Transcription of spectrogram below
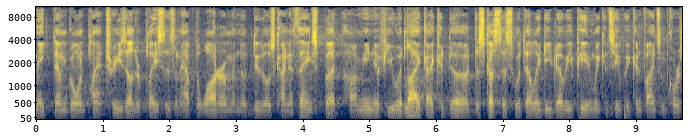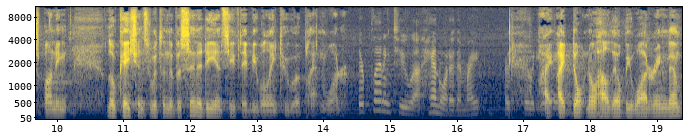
make them go and plant trees other places and have to water them and do those kind of things. But, I mean, if you would like, I could uh, discuss this with LADWP and we can see if we can find some corresponding locations within the vicinity and see if they'd be willing to uh, plant and water. they're planning to uh, hand water them, right? Or they would I. I don't know how they'll be watering them,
